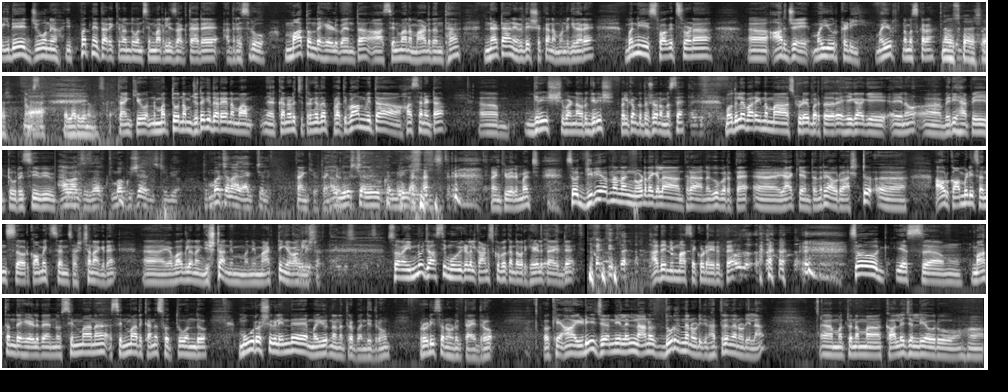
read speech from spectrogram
ಇದೇ ಜೂನ್ ಇಪ್ಪತ್ತನೇ ತಾರೀಕಿನೊಂದು ಒಂದು ಸಿನಿಮಾ ರಿಲೀಸ್ ಆಗ್ತಾ ಇದೆ. ಅದರ ಹೆಸರು ಮಾತೊಂದ ಹೇಳುವೆ ಅಂತ ಆ ಸಿನಿಮಾನ ಮಾಡಿದಂಥ ನಟ ನಿರ್ದೇಶಕ ನಮ್ಮೊಂದಿಗಿದ್ದಾರೆ. ಬನ್ನಿ ಸ್ವಾಗತಿಸೋಣ. ಆರ್ ಜೆ ಮಯೂರ್ ಕಡಿ. ಮಯೂರ್ ನಮಸ್ಕಾರ. ನಮಸ್ಕಾರ ಸರ್. ಎಲ್ಲರಿಗೂ ನಮಸ್ಕಾರ. Thank you. ಮತ್ತು ನಮ್ಮ ಜೊತೆಗಿದ್ದಾರೆ ನಮ್ಮ ಕನ್ನಡ ಚಿತ್ರರಂಗದ ಪ್ರತಿಭಾನ್ವಿತ ಹಾಸ್ಯ ನಟ ಗಿರೀಶ್ ಶಿವಣ್ಣ ಅವರು. Girish welcome to the show ನಮಸ್ತೆ. ಮೊದಲೇ ಬಾರಿಗೆ ನಮ್ಮ ಸ್ಟುಡಿಯೋಗೆ ಬರ್ತಾ ಇದ್ದಾರೆ. ಹೀಗಾಗಿ ಏನೋ very happy to receive you also sir ತುಂಬ ಖುಷಿ ಆಯಿತು ಸ್ಟುಡಿಯೋ ತುಂಬ ಚೆನ್ನಾಗಿದೆ actually thank you thank you news ಚಾನಲ್ಗೂ ಕಮ್ಮಿ ಇಲ್ಲ thank you very much so Giri ಅವ್ರನ್ನ ನಂಗೆ ನೋಡಿದಾಗೆಲ್ಲ ಒಂಥರ ನಗು ಬರುತ್ತೆ. ಯಾಕೆ ಅಂತಂದರೆ ಅವರು ಅಷ್ಟು ಅವ್ರ ಕಾಮಿಡಿ ಸೆನ್ಸ್ ಅವ್ರ ಕಾಮಿಕ್ ಸೆನ್ಸ್ ಅಷ್ಟು ಚೆನ್ನಾಗಿದೆ. ಯಾವಾಗಲೂ ನಂಗೆ ಇಷ್ಟ ನಿಮ್ಮ ನಿಮ್ಮ ಆ್ಯಕ್ಟಿಂಗ್ ಯಾವಾಗಲೂ ಇಷ್ಟ. ಸೊ ನಾನು ಇನ್ನೂ ಜಾಸ್ತಿ ಮೂವಿಗಳಲ್ಲಿ ಕಾಣಿಸ್ಕೋಬೇಕಂತ ಅವ್ರಿಗೆ ಹೇಳ್ತಾ ಇದ್ದೆ. ಅದೇ ನಿಮ್ಮ ಆಸೆ ಕೂಡ ಇರುತ್ತೆ. ಸೊ ಎಸ್ ಮಾತಂದ ಹೇಳುವೆ ಅನ್ನೋ ಸಿನಿಮಾನ, ಸಿನಿಮಾದ ಕನಸು ಹೊತ್ತು ಒಂದು ಮೂರು ವರ್ಷಗಳ ಹಿಂದೆ ಮಯೂರ್ ನನ್ನ ಹತ್ರ ಬಂದಿದ್ದರು ಪ್ರೊಡ್ಯೂಸರ್ ಹುಡುಕ್ತಾ ಇದ್ರು. ಓಕೆ ಆ ಇಡೀ ಜರ್ನಿಯಲ್ಲಿ ನಾನು ದೂರದಿಂದ ನೋಡಿದ್ದೀನಿ, ಹತ್ತಿರದಿಂದ ನೋಡಿಲ್ಲ. ಮತ್ತು ನಮ್ಮ ಕಾಲೇಜಲ್ಲಿ ಅವರು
